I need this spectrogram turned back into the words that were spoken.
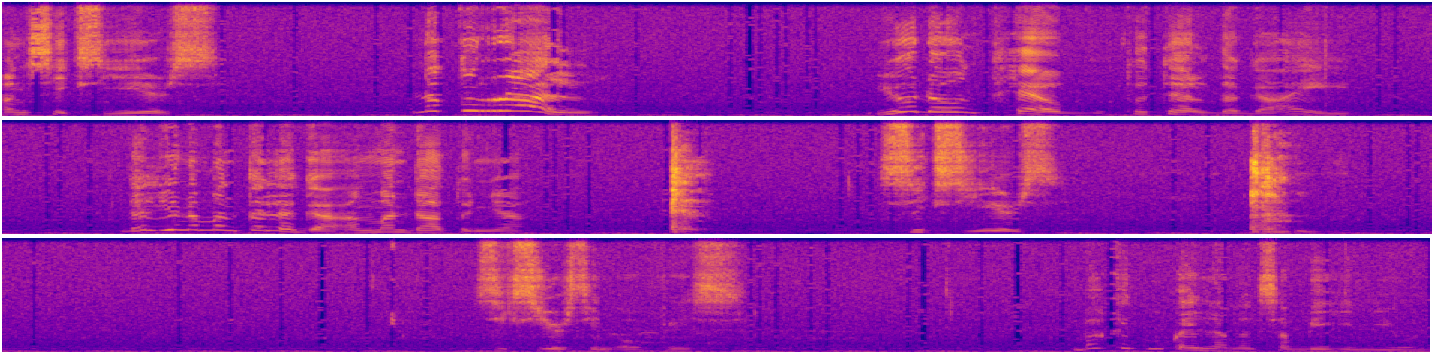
ang 6 years. Natural! You don't have to tell the guy. Dahil yun naman talaga ang mandato niya. 6 years. 6 years in office. Bakit mo kailangan sabihin yun?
